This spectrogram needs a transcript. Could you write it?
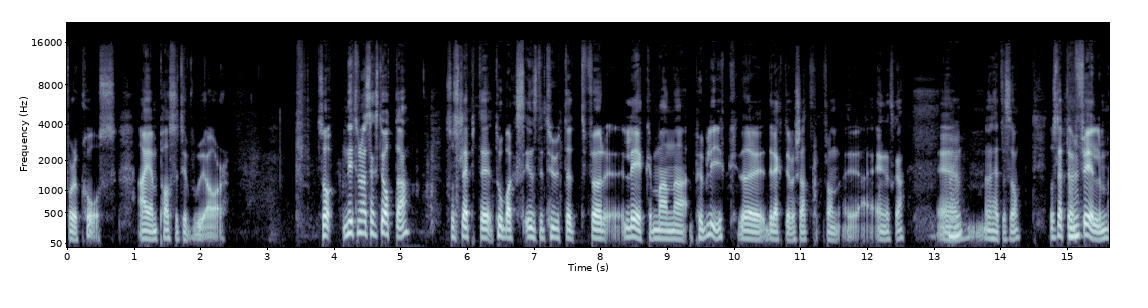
for a cause? I am positive we are. Så 1968 så släppte Tobaksinstitutet för lekmannapublik, det är direkt översatt från eh, engelska, eh, Mm. men den hette så. De släppte en Mm. film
